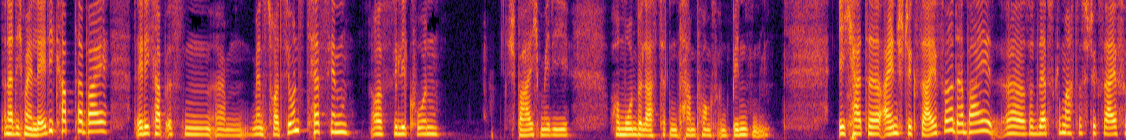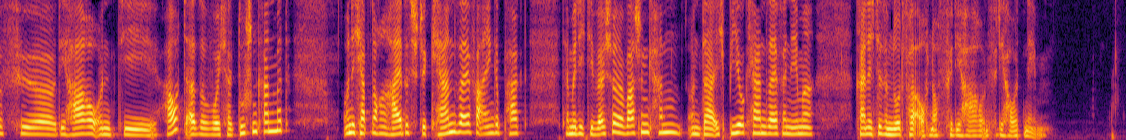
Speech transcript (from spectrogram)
Dann hatte ich mein Lady Cup dabei. Lady Cup ist ein ähm, Menstruationstässchen aus Silikon. Spare ich mir die hormonbelasteten Tampons und Binden. Ich hatte ein Stück Seife dabei, äh, so ein selbstgemachtes Stück Seife für die Haare und die Haut, also wo ich halt duschen kann mit. Und ich habe noch ein halbes Stück Kernseife eingepackt, damit ich die Wäsche waschen kann. Und da ich Bio-Kernseife nehme, kann ich das im Notfall auch noch für die Haare und für die Haut nehmen.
